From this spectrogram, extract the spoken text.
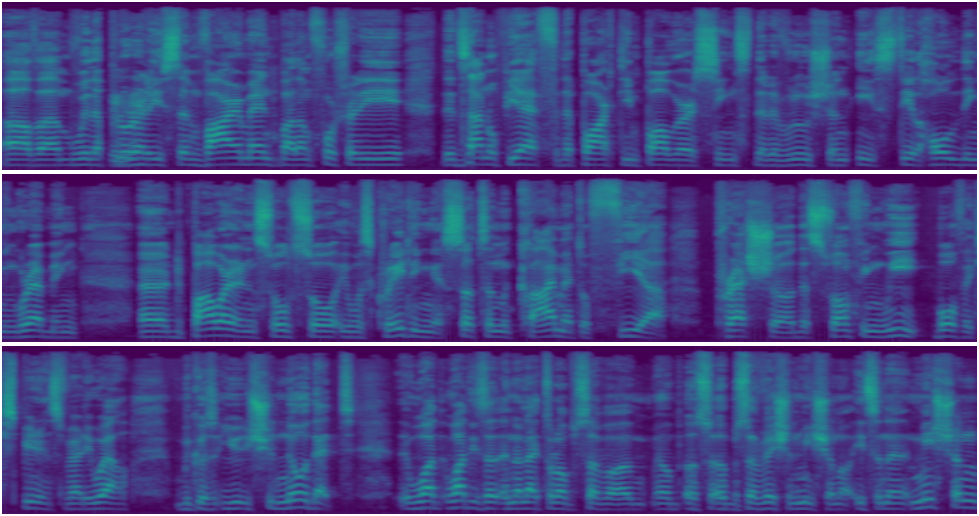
of um, with a pluralist environment. But unfortunately, the ZANU PF, the party in power since the revolution, is still holding and grabbing Uh, the power, and it's also it was creating a certain climate of fear, pressure. That's something we both experience very well because you should know that what what is an electoral observer, observation mission? It's a mission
